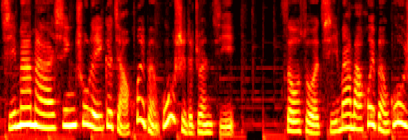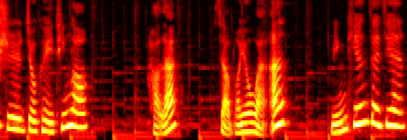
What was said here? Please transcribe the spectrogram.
齐妈妈新出了一个讲绘本故事的专辑，搜索“齐妈妈绘本故事”就可以听喽。好了，小朋友晚安，明天再见。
